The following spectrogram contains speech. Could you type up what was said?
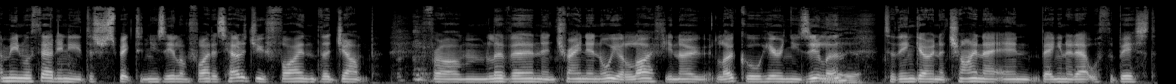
I mean, without any disrespect to New Zealand fighters, how did you find the jump from living and training all your life, you know, local here in New Zealand, Yeah, yeah. to then going to China and banging it out with the best?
